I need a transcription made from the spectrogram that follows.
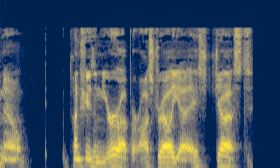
know, countries in Europe or Australia. It's just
